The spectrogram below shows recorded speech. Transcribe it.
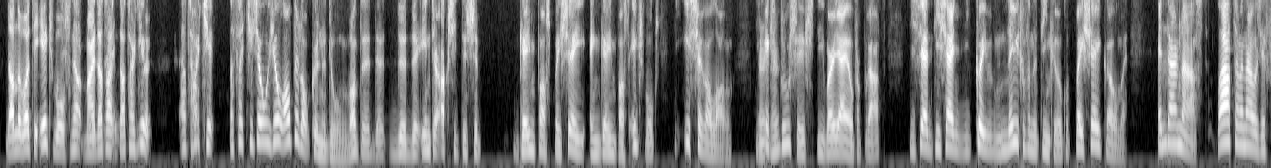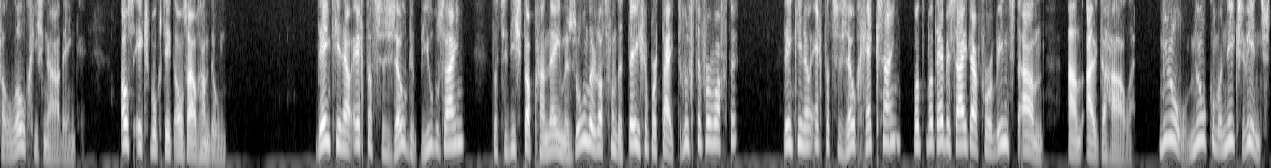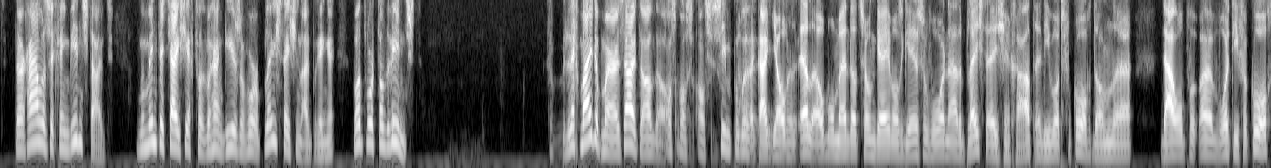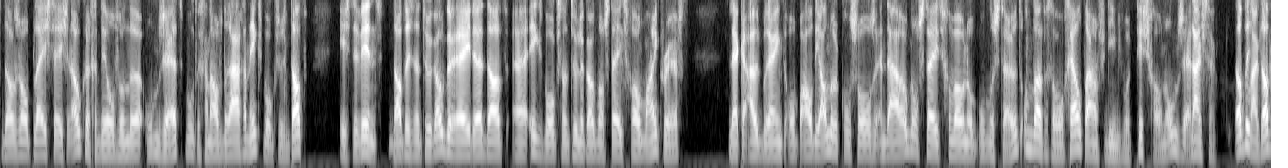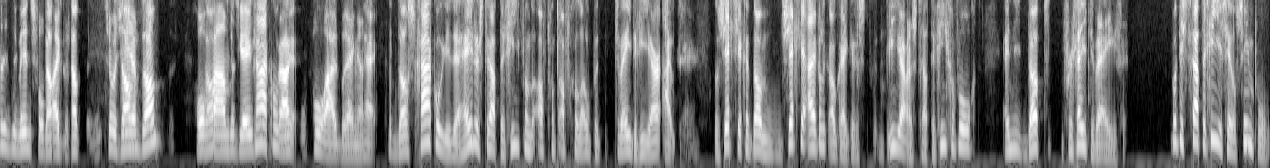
Dan wordt die Xbox... Nou, maar dat, had, dat, had je, dat, had je, dat had je sowieso altijd al kunnen doen. Want de, de, de, de interactie tussen Game Pass PC en Game Pass Xbox, die is er al lang. Die mhm. exclusives die, waar jij over praat, die, zijn, die, zijn, die kun je 9 van de 10 keer ook op PC komen. En mhm. daarnaast, laten we nou eens even logisch nadenken als Xbox dit al zou gaan doen. Denk je nou echt dat ze zo debiel zijn dat ze die stap gaan nemen zonder dat van de tegenpartij terug te verwachten? Denk je nou echt dat ze zo gek zijn? Wat, wat hebben zij daar voor winst aan, aan uit te halen? Nul, 0, niks winst. Daar halen ze geen winst uit. Op het moment dat jij zegt van we gaan Gears of War PlayStation uitbrengen, wat wordt dan de winst? Leg mij dat maar eens uit als, als, als simpele... Nou, dan kan ik je over vertellen. Op het moment dat zo'n game als Gears of War naar de PlayStation gaat en die wordt verkocht, dan uh, daarop uh, wordt die verkocht, dan zal PlayStation ook een gedeelte van de omzet moeten gaan afdragen aan Xbox. Dus dat is de winst. Dat is natuurlijk ook de reden dat uh, Xbox natuurlijk ook nog steeds gewoon Minecraft lekker uitbrengt op al die andere consoles en daar ook nog steeds gewoon op ondersteunt, omdat er gewoon geld aan verdiend wordt. Het is gewoon omzet. Luister, dat is, dat is de winst voor dat, Microsoft. Dat, dan, dan, dan gaan we games vol uitbrengen. Nee, dan schakel je de hele strategie van de, af, van het afgelopen twee, drie jaar uit. Dan zeg je, dan zeg je eigenlijk, oké, er is drie jaar een strategie gevolgd en die, dat vergeten we even. Want die strategie is heel simpel.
